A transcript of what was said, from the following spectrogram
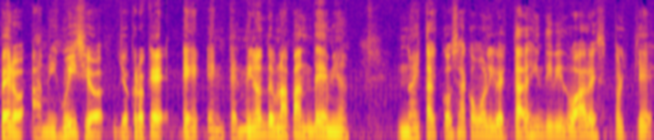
pero a mi juicio, yo creo que en términos de una pandemia, no hay tal cosa como libertades individuales, porque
